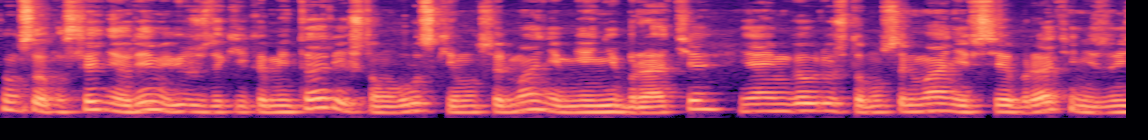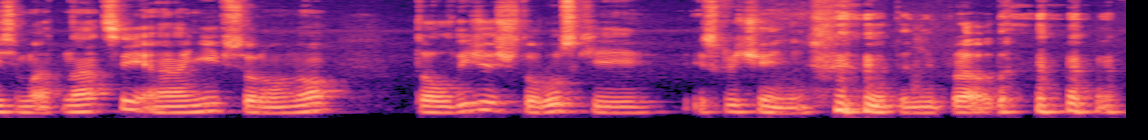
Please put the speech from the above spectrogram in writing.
Ну что, в последнее время вижу такие комментарии, что русские мусульмане мне не братья. Я им говорю, что мусульмане все братья, независимо от нации, а они все равно толдычат, что русские исключения. Это неправда.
